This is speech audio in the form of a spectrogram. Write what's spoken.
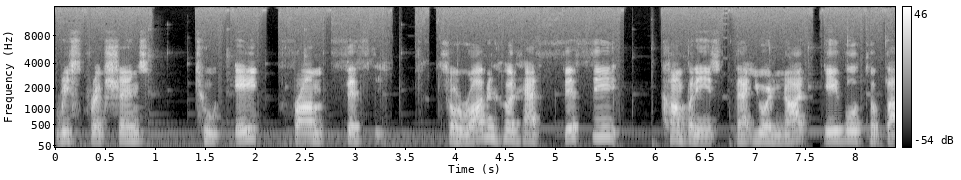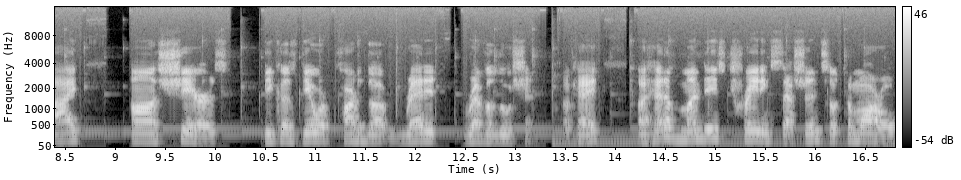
restrictions to eight from 50. So Robinhood had 50 companies that you are not able to buy uh, shares because they were part of the Reddit revolution. Okay. Ahead of Monday's trading session, so tomorrow,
